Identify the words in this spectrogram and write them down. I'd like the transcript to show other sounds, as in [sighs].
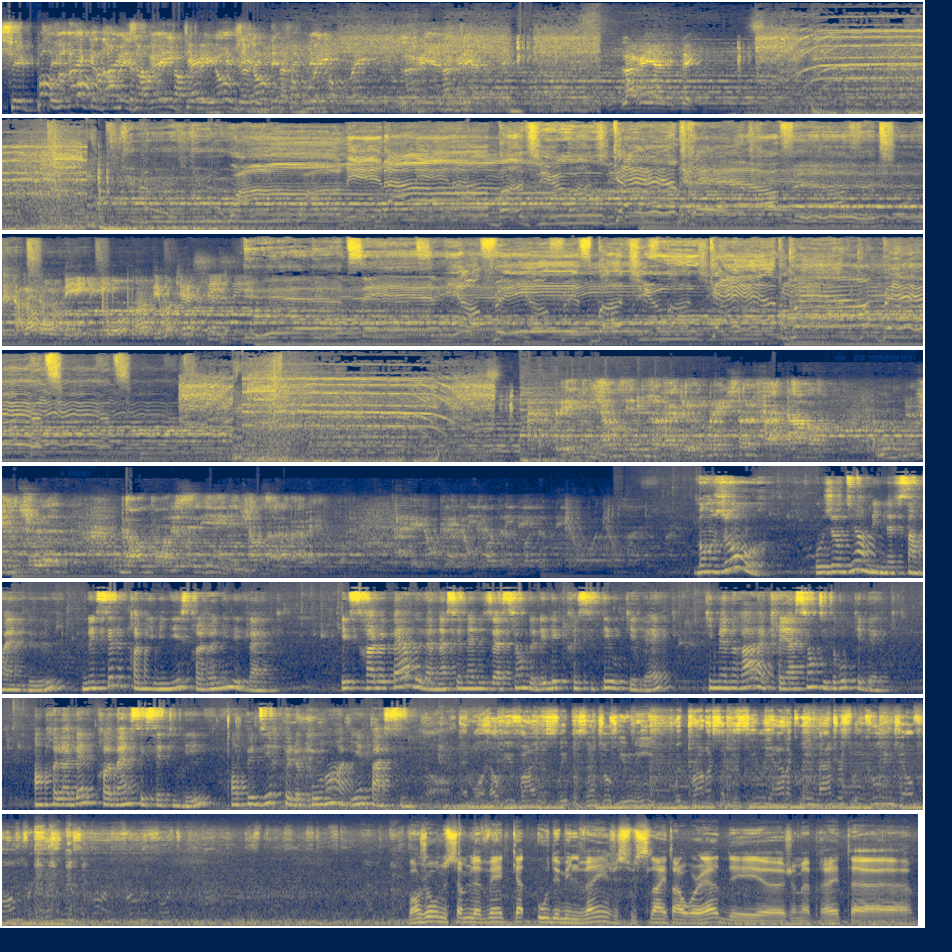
C'est pas vrai que dans mes oreilles, TVA, vous allez déformer la réalité. La réalité. Bonjour. Aujourd'hui, en 1922, naissait le premier ministre René Lévesque. Il sera le père de la nationalisation de l'électricité au Québec, qui mènera à la création d'Hydro-Québec. Entre la belle province et cette idée, on peut dire que le courant a bien passé. Bonjour, nous sommes le 24 août 2020. Je suis Slight Towerhead et euh, je m'apprête à,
